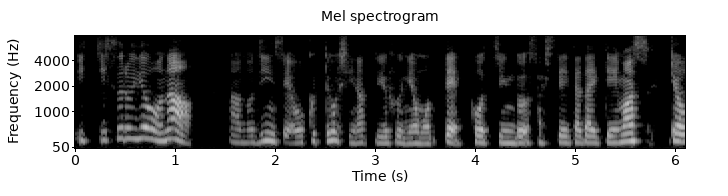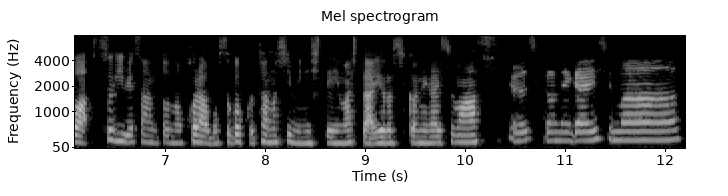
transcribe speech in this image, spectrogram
一致するようなあの人生を送ってほしいなっていうふうに思ってコーチングさせていただいています。今日は杉部さんとのコラボすごく楽しみにしていました。よろしくお願いします。よろしくお願いします。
